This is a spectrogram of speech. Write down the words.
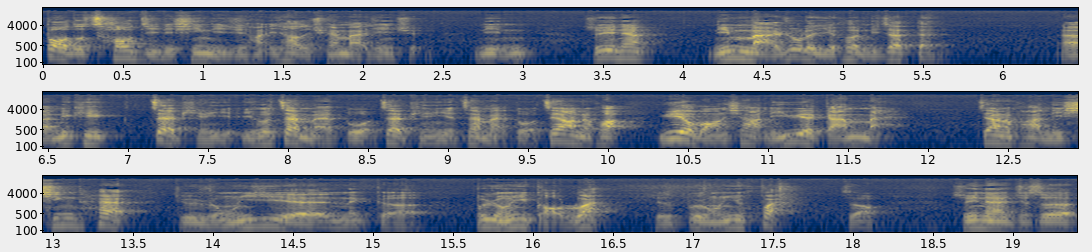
抱着抄底的心理，就想一下子全买进去。你，所以呢，你买入了以后，你再等，啊，你可以再便宜，以后再买多，再便宜，再买多，这样的话，越往下你越敢买，这样的话，你心态就容易那个不容易搞乱，就是不容易坏，知道所以呢，就是，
